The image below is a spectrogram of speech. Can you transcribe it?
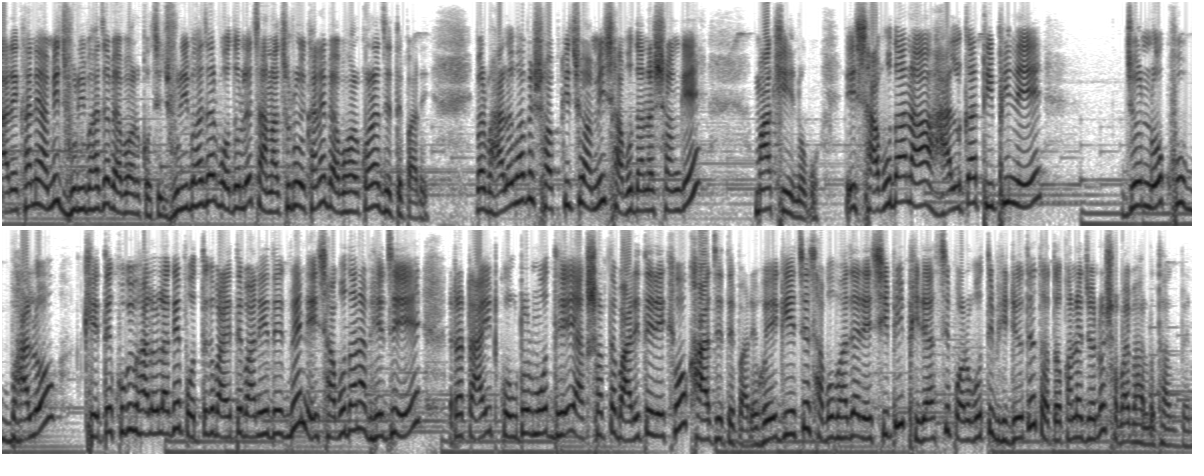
আর এখানে আমি ঝুড়ি ভাজা ব্যবহার করছি। ঝুড়ি ভাজার বদলে চানাচুরও এখানে ব্যবহার করা যেতে পারে। এবার ভালোভাবে সব কিছু আমি সাবুদানার সঙ্গে মাখিয়ে নেব। এই সাবুদানা হালকা টিফিনে জন্য খুব ভালো, খেতে খুবই ভালো লাগে। প্রত্যেকে বাড়িতে বানিয়ে দেখবেন, এই সাবুদানা ভেজে একটা টাইট কৌটোর মধ্যে এক সপ্তাহ বাড়িতে রেখেও খাওয়া যেতে পারে। হয়ে গিয়েছে সাবু ভাজা রেসিপি ফিরে আসছি পরবর্তী ভিডিওতে। ততক্ষণের জন্য সবাই ভালো থাকবেন।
